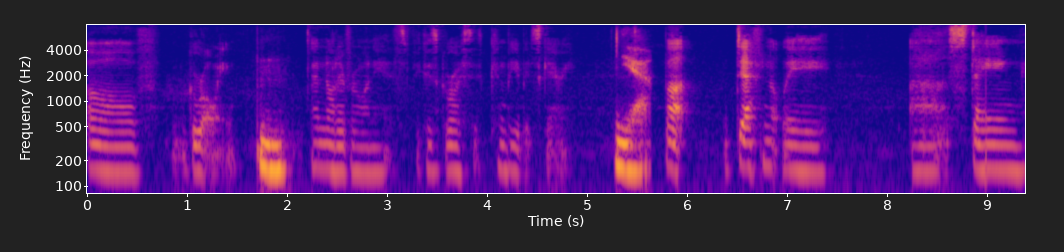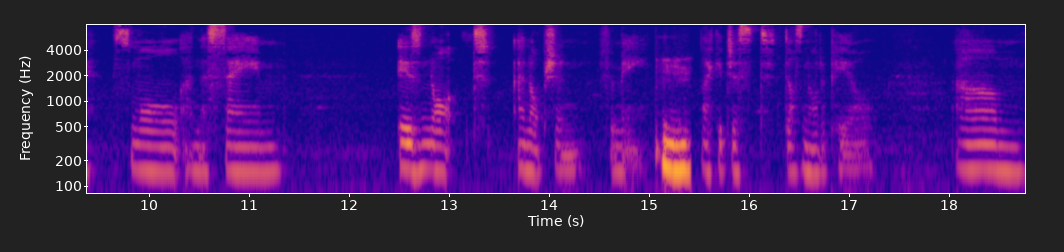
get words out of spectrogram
of growing, and not everyone is because growth can be a bit scary Yeah. but definitely uh, staying small and the same is not an option for me. Like it just does not appeal. Um,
